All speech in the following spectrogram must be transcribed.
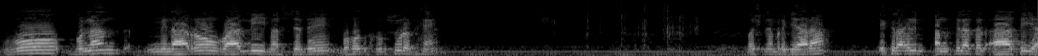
وہ بلند میناروں والی مسجدیں بہت خوبصورت ہیں۔ مشق نمبر گیارہ۔ اقرا الامثلۃ الاتیہ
